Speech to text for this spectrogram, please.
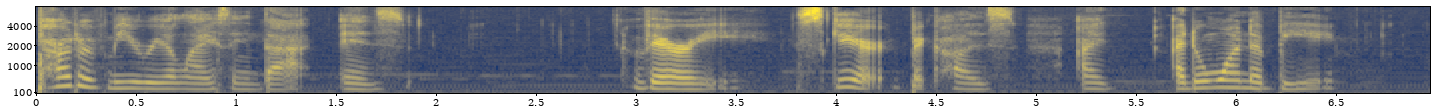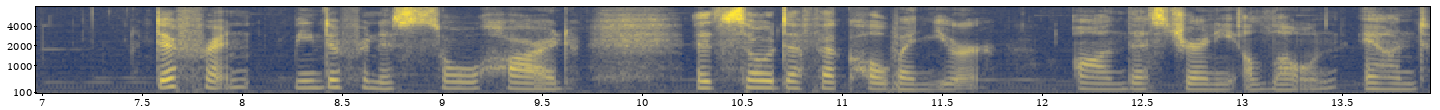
part of me realizing that is very scared because I I don't want to be different. Being different is so hard. It's so difficult when you're on this journey alone and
